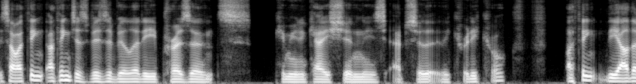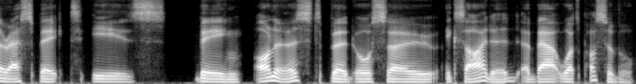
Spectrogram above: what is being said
So I think I think just visibility, presence, communication is absolutely critical. I think the other aspect is being honest, but also excited about what's possible.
